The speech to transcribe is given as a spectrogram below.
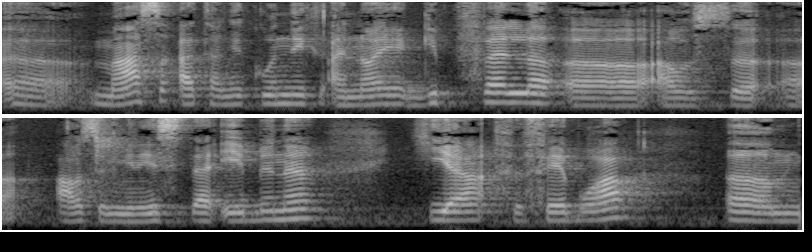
äh, Maas hat angekündigt, ein neuer Gipfel äh, aus äh, Außenministerebene hier für Februar. Ähm,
